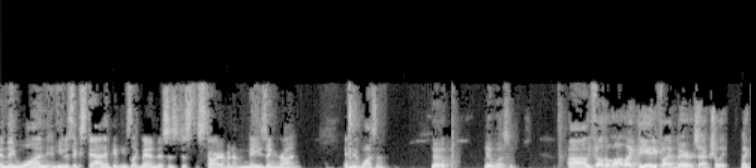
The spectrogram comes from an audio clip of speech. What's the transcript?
and they won and he was ecstatic and he's like, man, this is just the start of an amazing run. And it wasn't. Nope. It wasn't. Um, it felt a lot like the 85 Bears, actually. Like,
